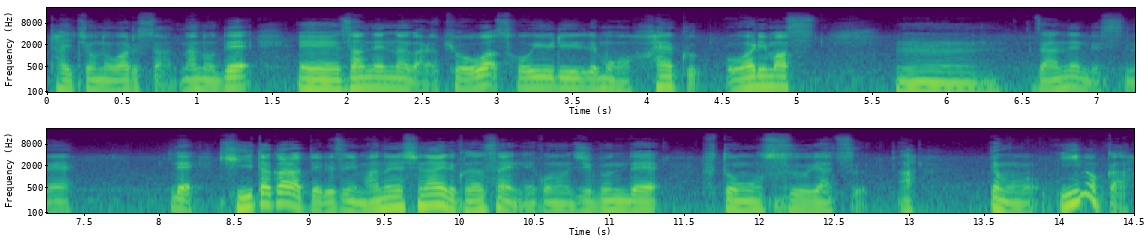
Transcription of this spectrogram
体調の悪さなので、えー、残念ながら今日はそういう理由でもう早く終わります。うーん、残念ですね。で、聞いたからって別に真似しないでくださいね。この自分で布団を吸うやつ。あ、でもいいのか。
